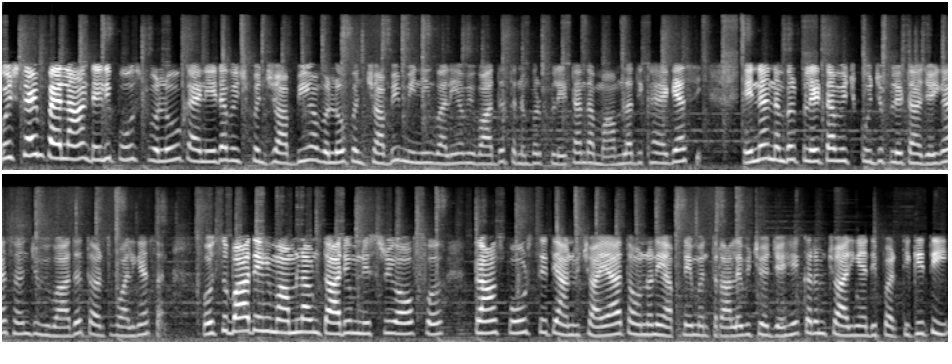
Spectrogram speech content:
ਕੁਝ ਟਾਈਮ ਪਹਿਲਾਂ ਡੇਲੀ ਪੋਸਟ ਵੱਲੋਂ ਕੈਨੇਡਾ ਵਿੱਚ ਪੰਜਾਬੀਆਂ ਵੱਲੋਂ ਪੰਜਾਬੀ ਮੀਨਿੰਗ ਵਾਲੀਆਂ ਵਿਵਾਦਤ ਨੰਬਰ ਪਲੇਟਾਂ ਦਾ ਮਾਮਲਾ ਦਿਖਾਇਆ ਗਿਆ ਸੀ। ਇਹਨਾਂ ਨੰਬਰ ਪਲੇਟਾਂ ਵਿੱਚ ਕੁਝ ਪਲੇਟਾਂ ਅਜਿਹੀਆਂ ਸਨ ਜੋ ਵਿਵਾਦਤ ਅਰਥ ਵਾਲੀਆਂ ਸਨ। ਉਸ ਤੋਂ ਬਾਅਦ ਇਹ ਮਾਮਲਾ ontario ਮਿਨਿਸਟਰੀ ਆਫ ਟਰਾਂਸਪੋਰਟਸ ਦੇ ਧਿਆਨ ਵਿੱਚ ਆਇਆ ਤਾਂ ਉਹਨਾਂ ਨੇ ਆਪਣੇ ਮੰਤਰਾਲੇ ਵਿੱਚ ਅਜਿਹੇ ਕਰਮਚਾਰੀਆਂ ਦੀ ਭਰਤੀ ਕੀਤੀ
